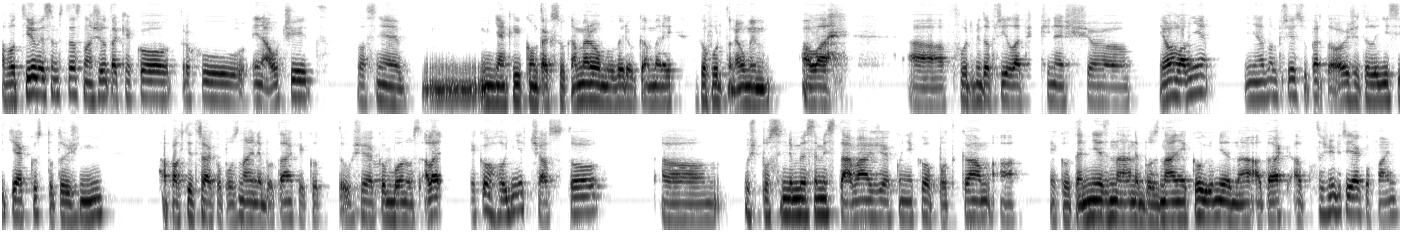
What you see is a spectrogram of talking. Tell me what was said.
a od té doby jsem se to snažil tak jako trochu i naučit, vlastně mm, mít nějaký kontakt s tou kamerou, mluvit do kamery, jako furt to neumím, ale a furt mi to přijde lepší než, uh, jo, hlavně mě na tom přijde super to, že ty lidi si tě jako stotožní a pak tě třeba jako poznají nebo tak, jako to už je jako bonus, ale jako hodně často um, už poslední době se mi stává, že jako někoho potkám a jako ten mě zná, nebo zná někoho, kdo mě zná a tak, a což mi přijde jako fajn.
